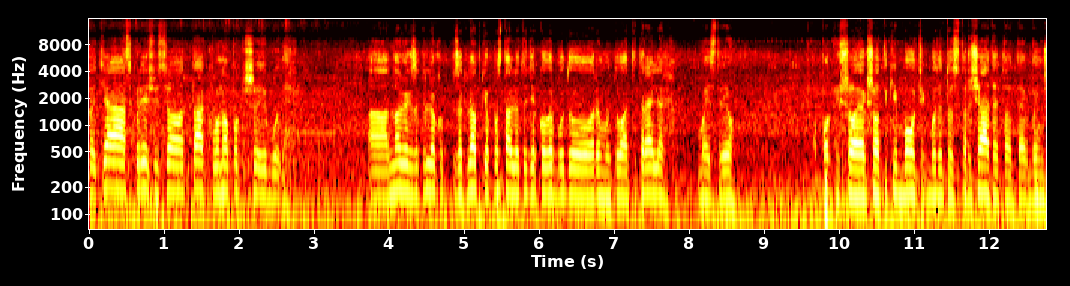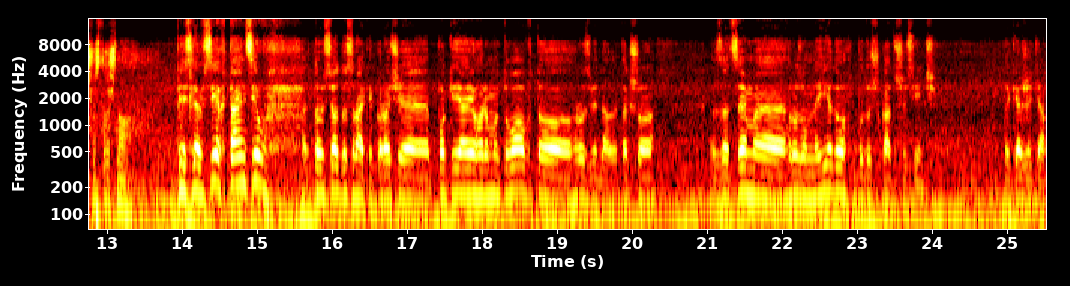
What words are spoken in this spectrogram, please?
Хоча, скоріше всього, так воно поки що і буде. А нові закльоп- закльопки поставлю тоді, коли буду ремонтувати трейлер майстрів. А поки що, якщо такий болтик буде тут стирчати, то так би нічого страшного. Після всіх танців то все до сраки. Коротше, поки я його ремонтував, то груз віддали. Так що за цим е, грузом не їду, буду шукати щось інше. Таке життя.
